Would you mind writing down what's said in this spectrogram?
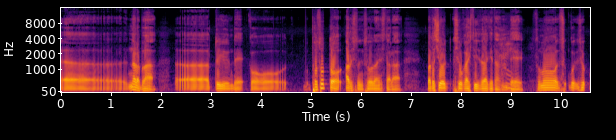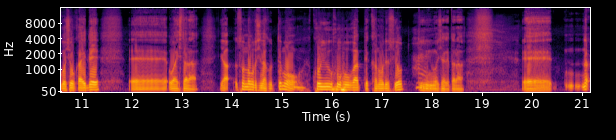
あーならば、あーというんで、こう、ぽそっとある人に相談したら、私を紹介していただけたんで、はそのごご紹介で、えーお会いしたら、いや、そんなことしなくっても、こういう方法があって可能ですよっていうふうに申し上げたら、えーな、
